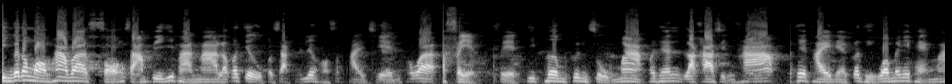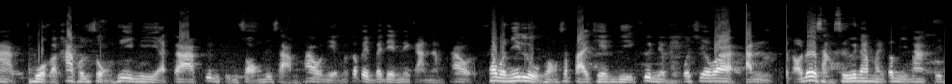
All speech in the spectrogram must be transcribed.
จริงก็ต้องมองภาพว่า 2-3 ปีที่ผ่านมา เราก็เจออุปสรรคในเรื่องของ supply chain เพราะว่าเฟดเฟดที่เพิ่มขึ้นสูงมาก เพราะฉะนั้นราคาสินค้าประเทศไทยเนี่ยก็ถือว่าไม่ได้แพงมาก บวกกับค่าขนส่งที่มีอัตราขึ้นถึง2หรือ3เท่าเนี่ยมันก็เป็นประเด็นในการนำเข้า ถ้าวันนี้หลูของ supply chain ดีขึ้นเนี่ยผมก็เชื่อว่าการออเดอร์สั่งซื้อนะมันก็มีมากขึ้น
